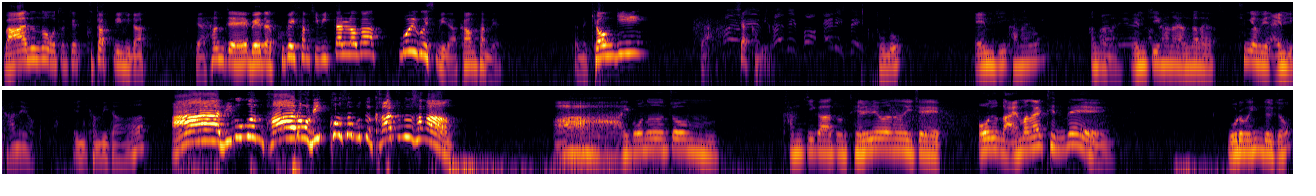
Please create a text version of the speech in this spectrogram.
많은 거 부탁, 부탁드립니다. 자, 현재 매달 932달러가 모이고 있습니다. 감사합니다. 저는 경기 자 시작합니다. 동독 MG 가나요? 안 가나요? MG 가나요? 안 가나요? 중요합니다. MG 가네요. MG 갑니다. 아 미국은 바로 리코서부터 가주는 상황. 아 이거는 좀 감지가 좀 되려면은 이제 어느 정도 알만 할 텐데 모르면 힘들죠.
